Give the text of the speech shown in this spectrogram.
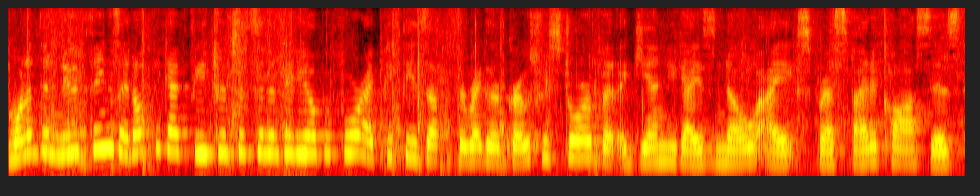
One of the new things, I don't think I've featured this in a video before. I picked these up at the regular grocery store, but again, you guys know I express Vitacost is,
